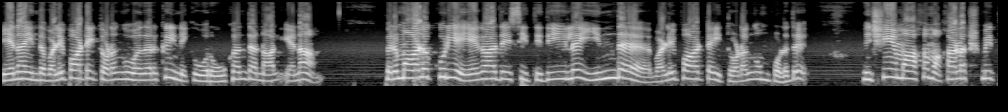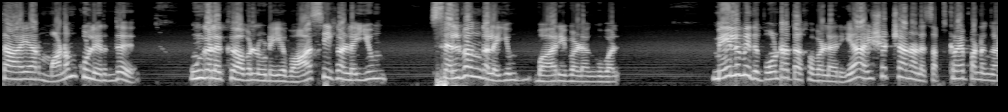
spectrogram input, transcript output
ஏன்னா இந்த வழிபாட்டை தொடங்குவதற்கு இன்னைக்கு ஒரு உகந்த நாள். ஏன்னா பெருமாளுக்குரிய ஏகாதசி திதியில இந்த வழிபாட்டை தொடங்கும் பொழுது நிச்சயமாக மகாலட்சுமி தாயார் மனம் குளிர்ந்து உங்களுக்கு அவளுடைய வாசிகளையும் செல்வங்களையும் வாரி வழங்குவாள். மேலும் இது போன்ற தகவல் அறிய ஐஷத் சேனலை சப்ஸ்கிரைப் பண்ணுங்க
